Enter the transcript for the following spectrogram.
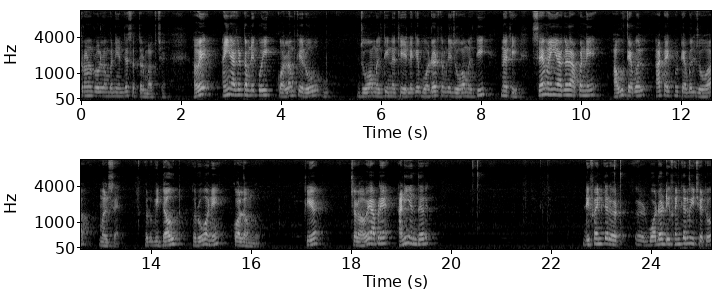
ત્રણ રોલ નંબરની અંદર સત્તર માર્ક્સ છે. હવે અહીં આગળ તમને કોઈ કોલમ કે રો જોવા મળતી નથી, એટલે કે બોર્ડર તમને જોવા મળતી નથી. સેમ અહીં આગળ આપણને આવું ટેબલ આ ટાઈપનું ટેબલ જોવા મળશે. વિધાઉટ રો અને કોલમનું ક્લિયર ચલો, હવે આપણે આની અંદર ડિફાઇન કર્યો. બોર્ડર ડિફાઇન કરવી છે તો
